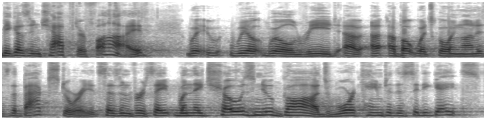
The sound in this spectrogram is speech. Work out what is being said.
Because in chapter 5, we'll, we'll read uh, uh, about what's going on is the backstory. It says in verse 8 when they chose new gods, war came to the city gates.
